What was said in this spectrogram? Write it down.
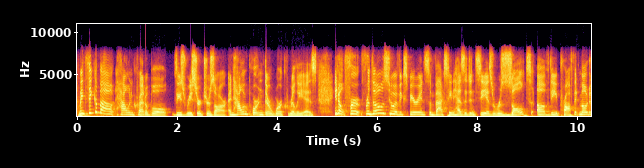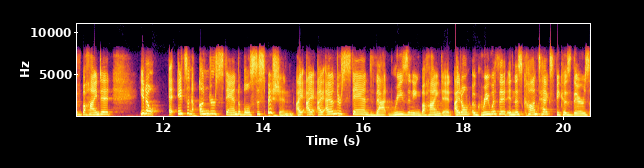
I mean, think about how incredible these researchers are and how important their work really is. You know, for, for those who have experienced some vaccine hesitancy as a result of the profit motive behind it, you know, it's an understandable suspicion. I, I, I understand that reasoning behind it. I don't agree with it in this context because there's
